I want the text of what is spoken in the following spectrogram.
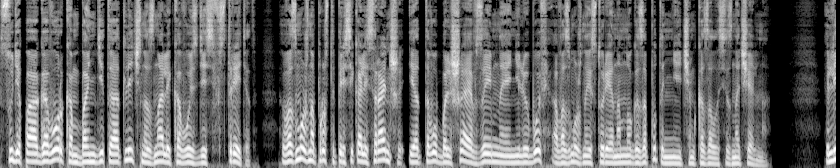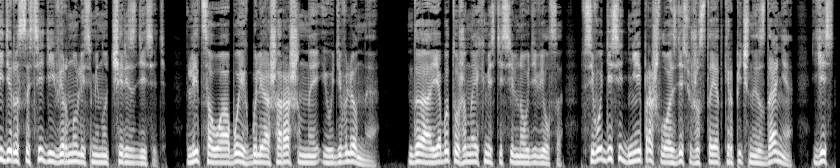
Судя по оговоркам, бандиты отлично знали, кого здесь встретят. Возможно, просто пересекались раньше, и оттого большая взаимная нелюбовь, а, возможно, история намного запутаннее, чем казалось изначально. Лидеры соседей вернулись минут через десять. Лица у обоих были ошарашенные и удивленные. Да, я бы тоже на их месте сильно удивился. Всего десять дней прошло, а здесь уже стоят кирпичные здания, есть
